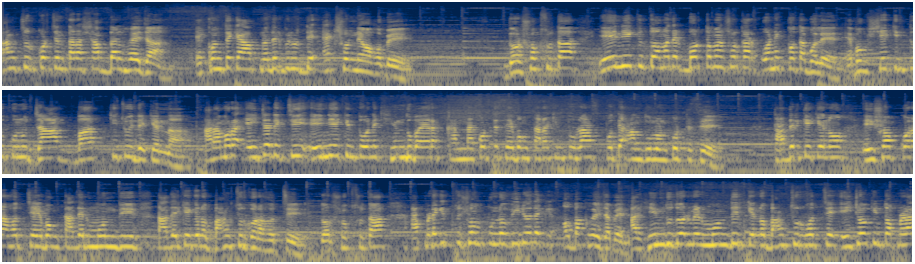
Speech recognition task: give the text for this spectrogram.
বাংচুর করছেন, তারা সাবধান হয়ে যান। এখন থেকে আপনাদের বিরুদ্ধে অ্যাকশন নেওয়া হবে। দর্শক শ্রোতা এই নিয়ে কিন্তু আমাদের বর্তমান সরকার অনেক কথা বলেন, এবং সে কিন্তু কোনো জাত, বাত কিছুই দেখেন না। আর আমরা এইটা দেখছি, এই নিয়ে কিন্তু অনেক হিন্দু ভাইয়েরা কান্না করতেছে, এবং তারা কিন্তু রাজপথে আন্দোলন করতেছে। তাদেরকে কেন এইসব করা হচ্ছে এবং তাদের মন্দির, তাদেরকে কেন ভাঙচুর করা হচ্ছে? দর্শক, শ্রোতা, আপনারা কিন্তু সম্পূর্ণ ভিডিও দেখে অবাক হয়ে যাবেন। আর হিন্দু ধর্মের মন্দির কেন ভাঙচুর হচ্ছে, এইটাও কিন্তু আপনারা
